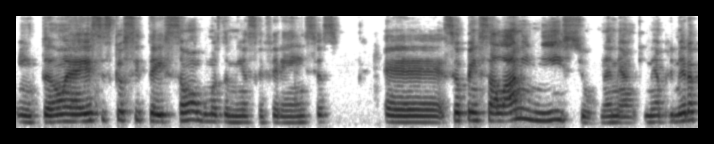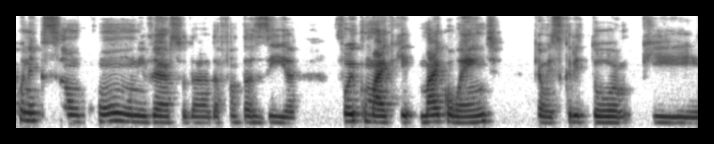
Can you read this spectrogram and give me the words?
Então, é esses que eu citei são algumas das minhas referências. É, se eu pensar lá no início, né, minha, minha primeira conexão com o universo da, da fantasia foi com Mike, Michael End, que é um escritor que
